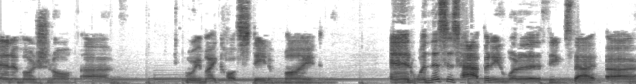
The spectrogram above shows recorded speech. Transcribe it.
and emotional um, what we might call state of mind. And when this is happening one of the things that uh,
